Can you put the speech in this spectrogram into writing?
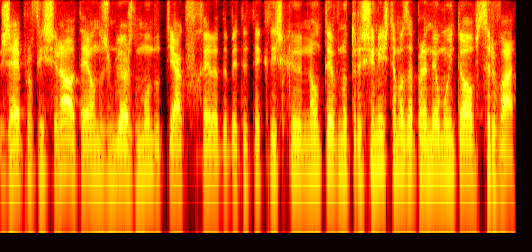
já é profissional, até é um dos melhores do mundo, o Tiago Ferreira da BTT, que diz que não teve nutricionista, mas aprendeu muito a observar.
